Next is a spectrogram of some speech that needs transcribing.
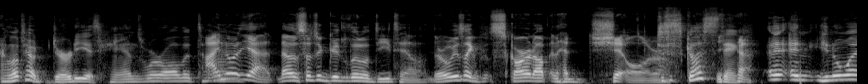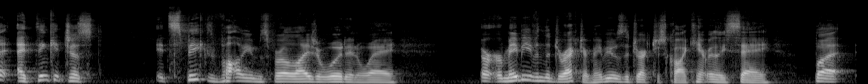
I loved how dirty his hands were all the time. I know. Yeah, that was such a good little detail. They're always like scarred up and had shit all around. disgusting. Yeah. And, and you know what? I think it just it speaks volumes for Elijah Wood in a way, or, or maybe even the director. Maybe it was the director's call. I can't really say, but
